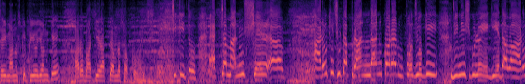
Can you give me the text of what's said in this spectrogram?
সেই মানুষকে, প্রিয়জনকে আরও বাঁচিয়ে রাখতে আমরা সক্ষম হয়েছি। ঠিকই তো। একটা মানুষের আরও আরও কিছুটা প্রাণদান করার উপযোগী জিনিসগুলো এগিয়ে দেওয়া আরও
